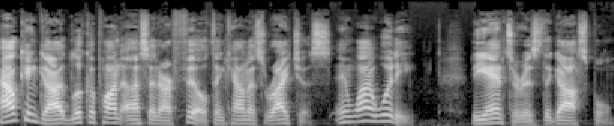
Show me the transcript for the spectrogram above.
How can God look upon us and our filth and count us righteous? And why would He? The answer is the gospel.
